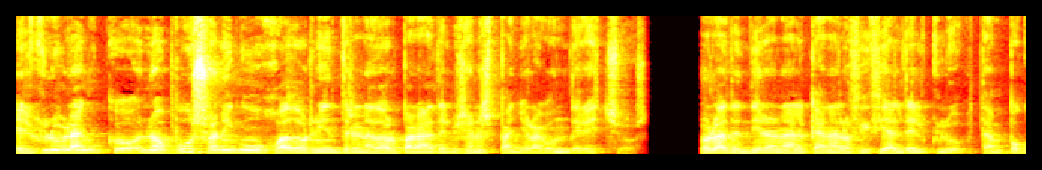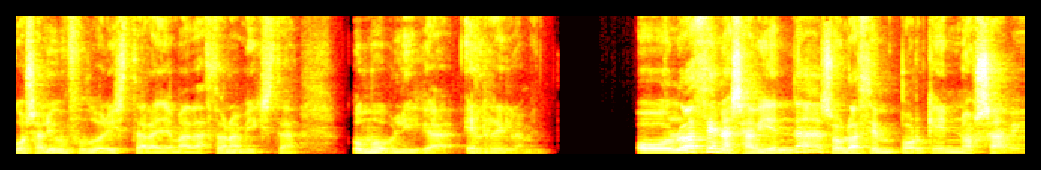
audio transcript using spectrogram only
El club blanco no puso a ningún jugador ni entrenador para la televisión española con derechos. Solo atendieron al canal oficial del club. Tampoco salió un futbolista a la llamada zona mixta, como obliga el reglamento. O lo hacen a sabiendas o lo hacen porque no saben.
